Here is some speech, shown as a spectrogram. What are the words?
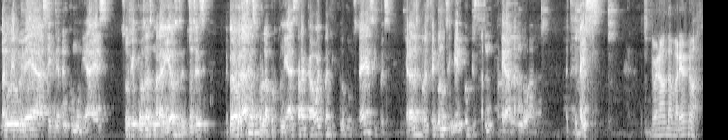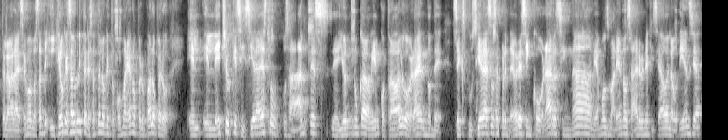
van uniendo ideas, se generan comunidades, surgen cosas maravillosas. Entonces, primero, gracias por la oportunidad de estar acá hoy platicando con ustedes y pues gracias por este conocimiento que están regalando a este país. Buena onda, Mariano, te lo agradecemos bastante. Y creo que es algo interesante lo que tocó Mariano, pero Pablo, pero el, el hecho que se hiciera esto, o sea, antes eh, yo nunca había encontrado algo, ¿verdad? En donde se expusiera a esos emprendedores sin cobrar, sin nada, digamos, Mariano se haber beneficiado de la audiencia.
